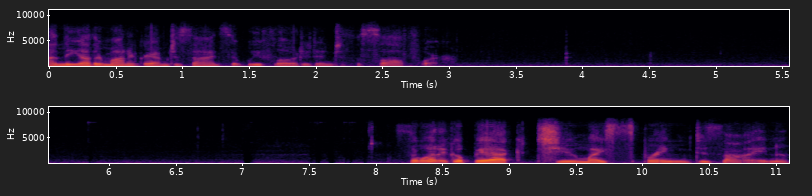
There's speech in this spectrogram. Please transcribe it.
and the other monogram designs that we've loaded into the software. So I want to go back to my spring design.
